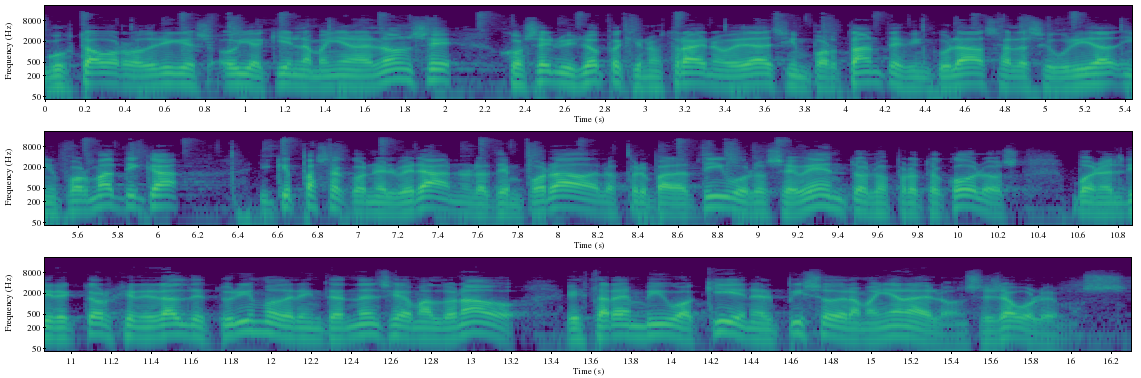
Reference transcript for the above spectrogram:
Gustavo Rodríguez hoy aquí en la mañana del 11. José Luis López que nos trae novedades importantes vinculadas a la seguridad informática. ¿Y qué pasa con el verano, la temporada, los preparativos, los eventos, los protocolos? Bueno, el director general de turismo de la Intendencia de Maldonado estará en vivo aquí en el piso de la mañana del 11. Ya volvemos.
